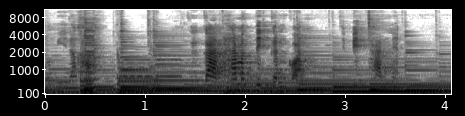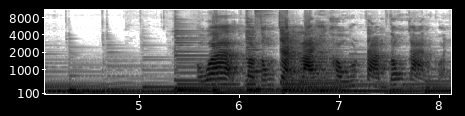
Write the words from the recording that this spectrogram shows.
ตรงนี้นะคะ คือการให้มันติดกันก่อนที่เป็นชั้นเนี่ย เพราะว่าเราต้องจัดลายให้เขาตามต้องการก่อน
